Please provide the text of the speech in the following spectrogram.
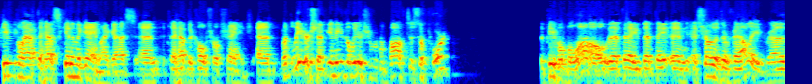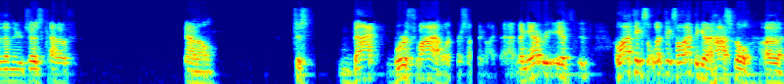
people have to have skin in the game, I guess, and to have the cultural change. And but leadership, you need the leadership from above to support the people below that they that they and show that they're valued rather than they're just kind of, I don't know, just not worthwhile or something like that. I mean, every it's a lot takes it takes a lot to get a hospital uh,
